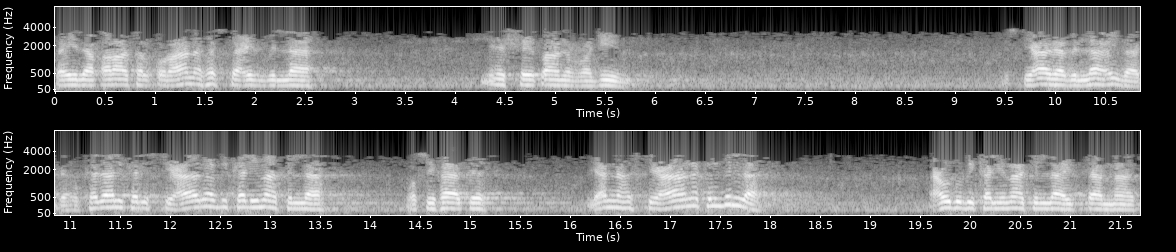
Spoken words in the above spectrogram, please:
فإذا قرأت القرآن فاستعذ بالله من الشيطان الرجيم. الاستعاذة بالله عبادة وكذلك الاستعاذة بكلمات الله وصفاته لأنها استعانة بالله. أعوذ بكلمات الله التامات.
